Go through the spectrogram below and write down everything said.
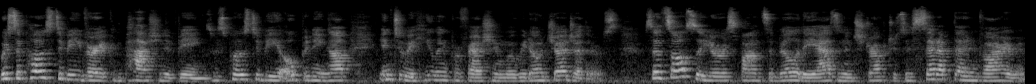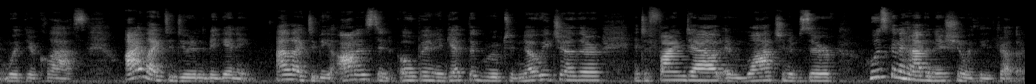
We're supposed to be very compassionate beings. We're supposed to be opening up into a healing profession where we don't judge others. So it's also your responsibility as an instructor to set up that environment with your class. I like to do it in the beginning. I like to be honest and open and get the group to know each other and to find out and watch and observe who's going to have an issue with each other.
